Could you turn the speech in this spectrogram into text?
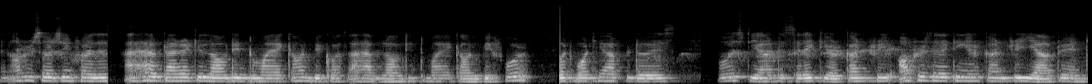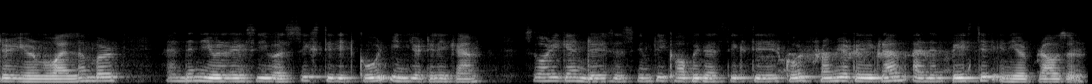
And after searching for this I have directly logged into my account because I have logged into my account before. But what you have to do is First, you have to select your country. After selecting your country, you have to enter your mobile number and then you will receive a 6 digit code in your telegram. So what you can do is simply copy that 6 digit code from your telegram and then paste it in your browser.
